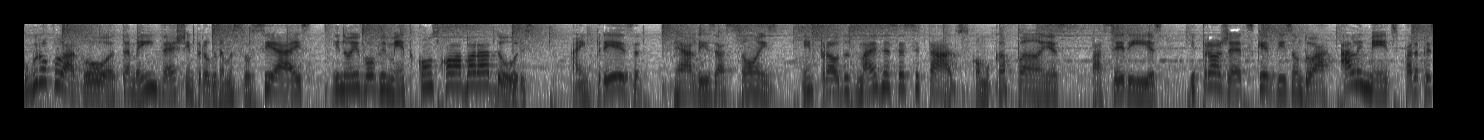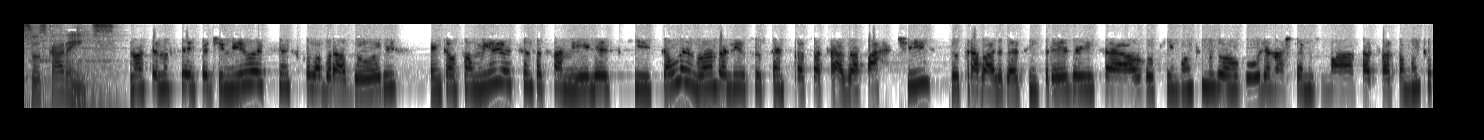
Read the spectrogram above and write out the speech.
O Grupo Lagoa também investe em programas sociais e no envolvimento com os colaboradores. A empresa realiza ações em prol dos mais necessitados, como campanhas, parcerias e projetos que visam doar alimentos para pessoas carentes. Nós temos cerca de 1.800 colaboradores, então são 1.800 famílias que estão levando ali o sustento para sua casa a partir do trabalho dessa empresa e isso é algo que muito nos orgulha. Nós temos uma satisfação muito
